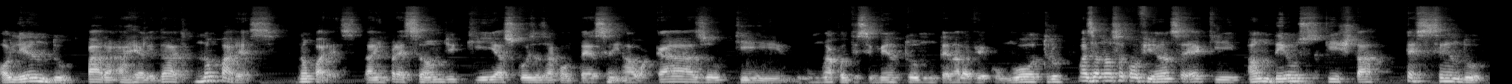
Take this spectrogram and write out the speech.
olhando para a realidade, não parece. Não parece. Dá a impressão de que as coisas acontecem ao acaso, que um acontecimento não tem nada a ver com o outro, mas a nossa confiança é que há um Deus que está tecendo,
